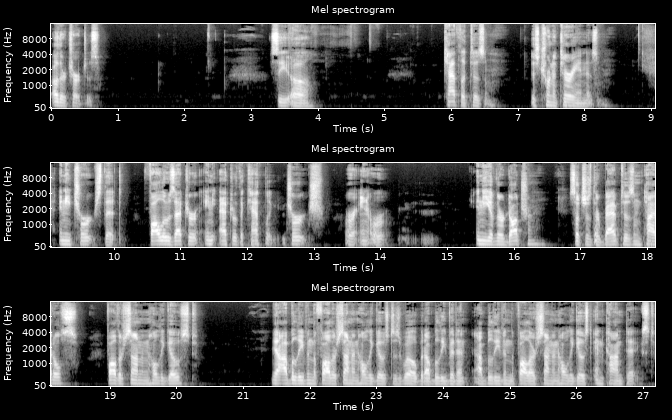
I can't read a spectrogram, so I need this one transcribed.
Other churches. See, uh Catholicism is Trinitarianism any church that follows after any after the Catholic Church or any, or any of their doctrine, such as their baptism titles, Father, Son, and Holy Ghost. Yeah, I believe in the Father, Son, and Holy Ghost as well, but I believe it in I believe in the Father, Son, and Holy Ghost in context.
